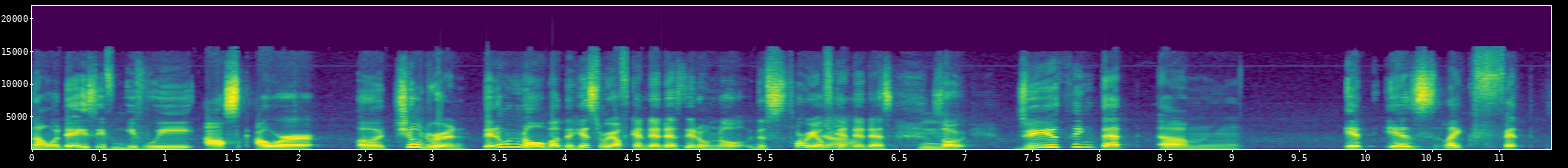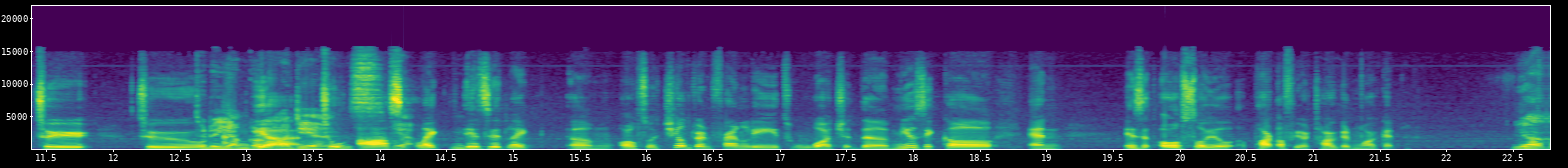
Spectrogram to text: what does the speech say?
nowadays, if, if we ask our uh, children, they don't know about the history of Ken Dedes. They don't know the story of Yeah. Ken Dedes. So, do you think that um, it is like fit to to To the younger yeah, audience, to us yeah. like is it like um, also children friendly to watch the musical and is it also part of your target market Yeah.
